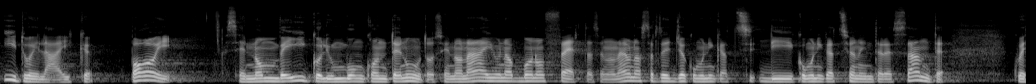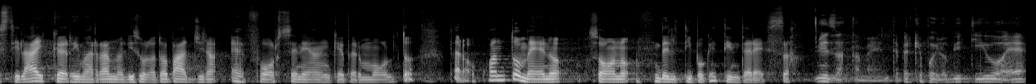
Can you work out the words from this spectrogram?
i tuoi like. Poi, se non veicoli un buon contenuto, se non hai una buona offerta, se non hai una strategia comunicazio- di comunicazione interessante, questi like rimarranno lì sulla tua pagina e forse neanche per molto, però quantomeno sono del tipo che ti interessa. Esattamente, perché poi l'obiettivo è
